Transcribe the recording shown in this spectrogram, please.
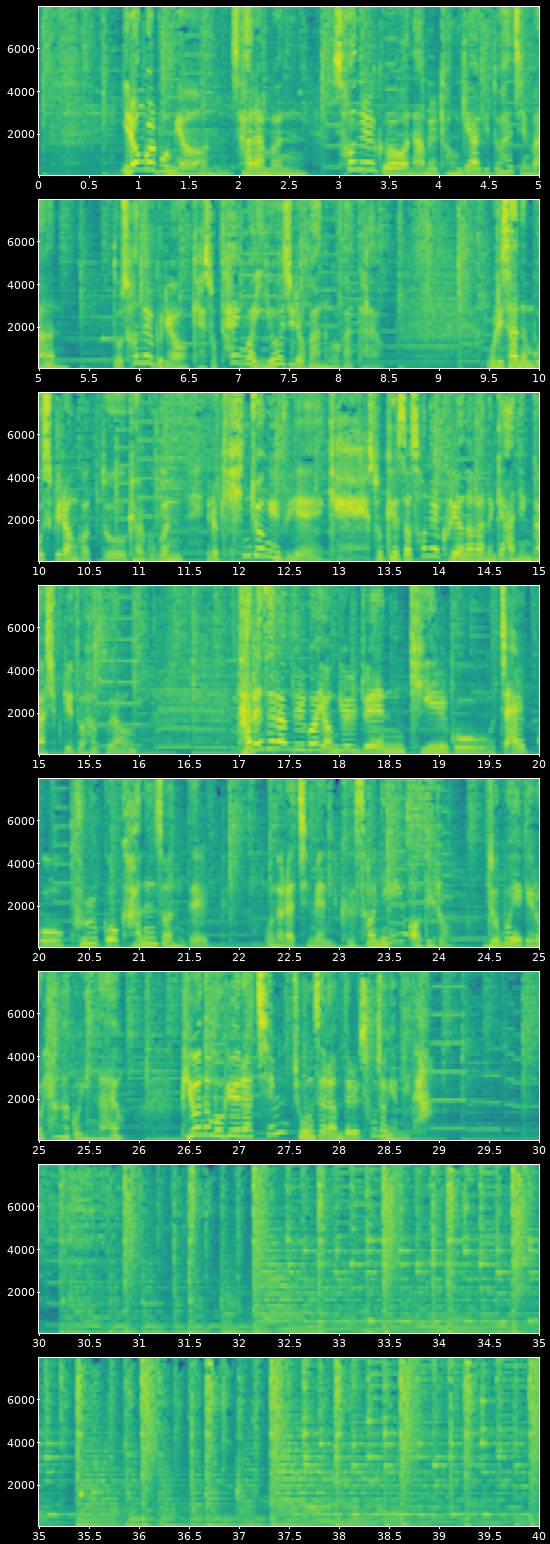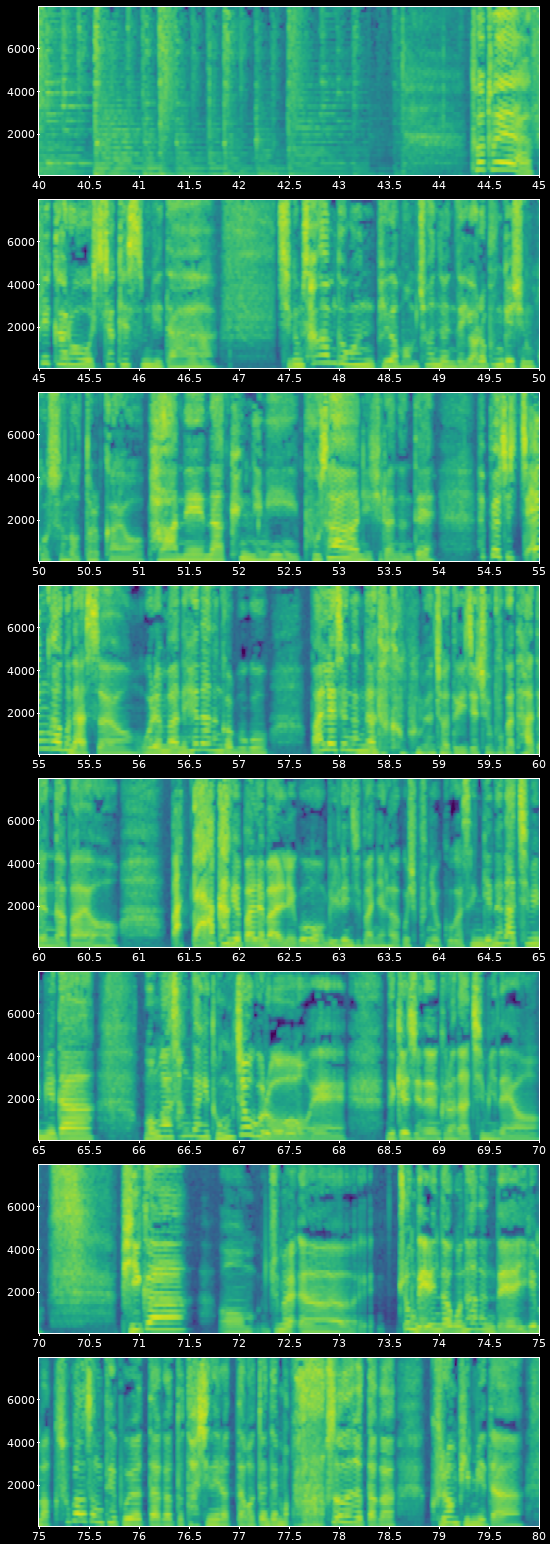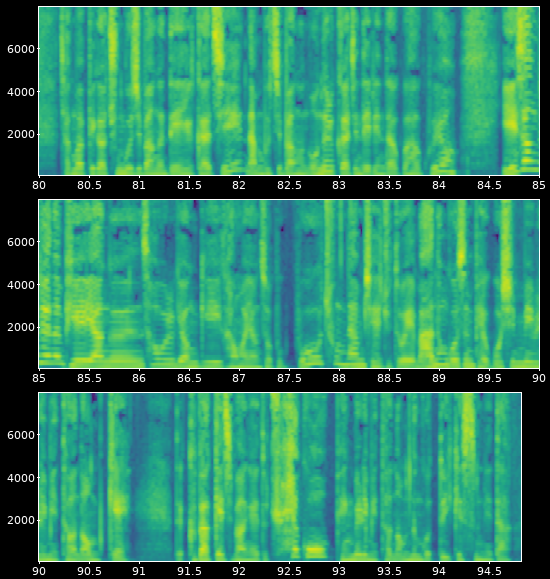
이런 걸 보면 사람은 선을 그어 남을 경계하기도 하지만 또 선을 그려 계속 타인과 이어지려고 하는 것 같아요. 우리 사는 모습이란 것도 결국은 이렇게 흰 종이 위에 계속해서 선을 그려나가는 게 아닌가 싶기도 하고요. 다른 사람들과 연결된 길고 짧고 굵고 가는 선들. 오늘 아침엔 그 선이 어디로, 누구에게로 향하고 있나요? 비 오는 목요일 아침 좋은 사람들 송정혜입니다. 토토의 아프리카로 시작했습니다. 지금 상암동은 비가 멈췄는데 여러분 계신 곳은 어떨까요? 바네나 퀵님이 부산이시라는데 햇볕이 쨍 하고 났어요. 오랜만에 해나는 걸 보고 빨래 생각나는 거 보면 저도 이제 주부가 다 됐나 봐요. 빠딱하게 빨래 말리고 밀린 집안일 하고 싶은 욕구가 생기는 아침입니다. 뭔가 상당히 동적으로 예, 느껴지는 그런 아침이네요. 비가 어, 주말, 어, 쭉 내린다고는 하는데 이게 막 소강 상태 보였다가 또 다시 내렸다가 어떤 데막 훅 쏟아졌다가 그런 비입니다. 장맛비가 중부지방은 내일까지, 남부지방은 오늘까지 내린다고 하고요. 예상되는 비의 양은 서울, 경기, 강원, 영서 북부, 충남, 제주도에 많은 곳은 150mm 넘게, 그 밖의 지방에도 최고 100mm 넘는 곳도 있겠습니다.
